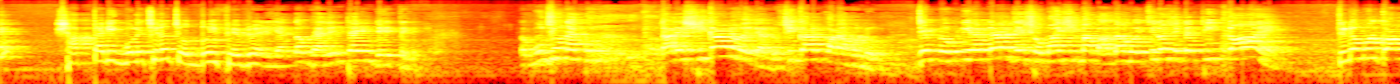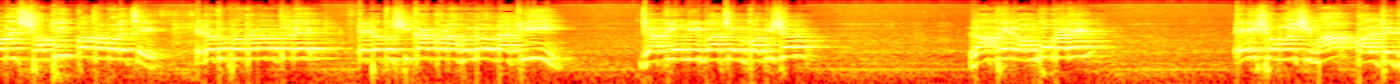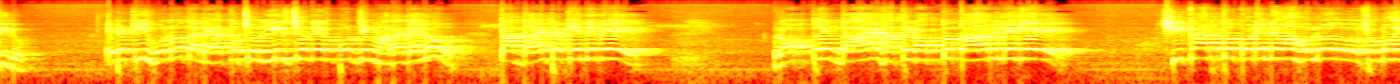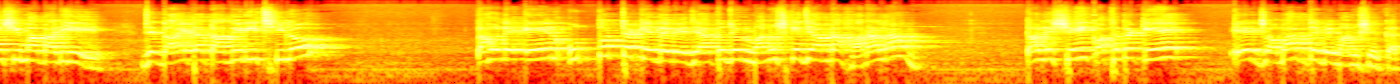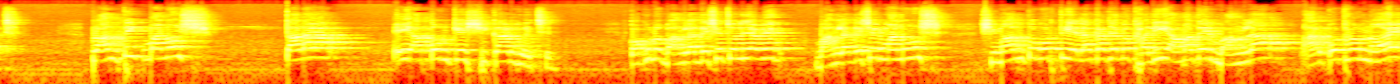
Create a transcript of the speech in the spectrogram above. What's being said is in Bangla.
সাত তারিখ বলেছিল, চোদ্দই ফেব্রুয়ারি, একদম ভ্যালেন্টাইন ডেতে বুঝুন এখন, তাহলে স্বীকার হয়ে গেল স্বীকার করা হলো। যে প্রক্রিয়াটা, যে সময়সীমা বাধা হয়েছিল, সেটা ঠিক নয়। তৃণমূল কংগ্রেস সঠিক কথা বলেছে। এটা তো প্রকারান্তরে, এটা তো স্বীকার করা হলো নাকি? জাতীয় নির্বাচন কমিশন রাতের অন্ধকারে এই সময়সীমা পাল্টে দিল। এটা কি হলো তাহলে? এত চল্লিশ জনের ওপর যে মারা গেল, তার দায়টা কে নেবে? রক্তের দায়, হাতে রক্ত কার লেগে? স্বীকার তো করে নেওয়া হলো সময়সীমা বাড়িয়ে যে দায়টা তাদেরই ছিল। তাহলে এর উত্তরটা কে দেবে যে এতজন মানুষকে যে আমরা হারালাম? তাহলে সেই কথাটা কে এর জবাব দেবে মানুষের কাছে? প্রান্তিক এই আতঙ্কের শিকার হয়েছে। কখনো বাংলাদেশে চলে যাবে, বাংলাদেশের মানুষ সীমান্তবর্তী এলাকা যেন খালি আমাদের বাংলা আর কোথাও নয়।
